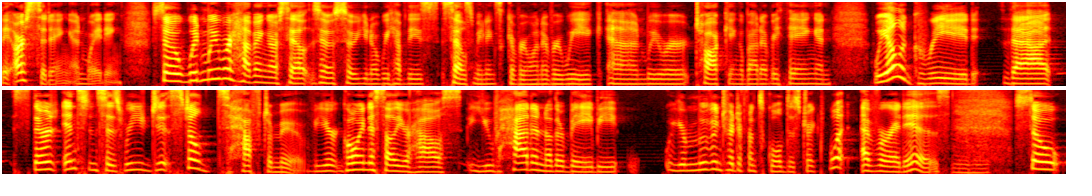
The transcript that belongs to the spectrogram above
they are sitting and waiting. So when we were having our sales, so, so you know, we have these sales meetings like everyone every week, and we were talking about everything, and we all agreed that there are instances where you just still have to move. You're going to sell your house, you've had another baby, you're moving to a different school district, whatever it is. Mm-hmm. So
